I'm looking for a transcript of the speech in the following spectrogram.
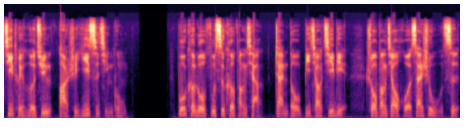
击退俄军二十一次进攻。波克洛夫斯克方向战斗比较激烈，双方交火三十五次，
